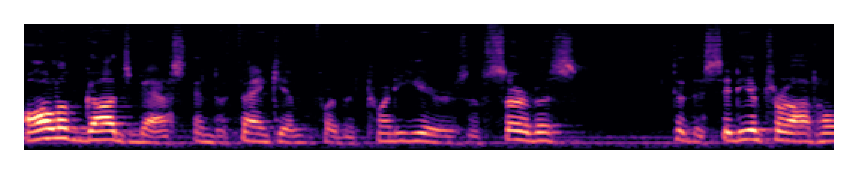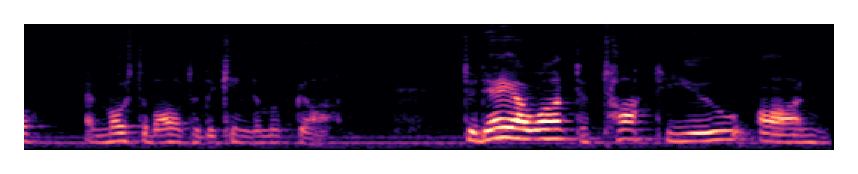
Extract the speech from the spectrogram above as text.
all of God's best and to thank him for the 20 years of service to the city of Toronto and most of all to the kingdom of God. Today I want to talk to you on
